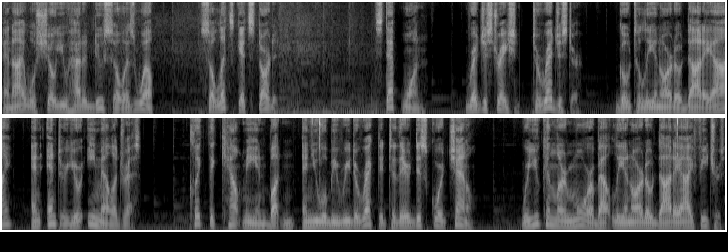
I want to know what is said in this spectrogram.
and I will show you how to do so as well. So let's get started. Step 1. Registration. To register, go to leonardo.ai and enter your email address. Click the Count Me In button and you will be redirected to their Discord channel, where you can learn more about Leonardo.ai features.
